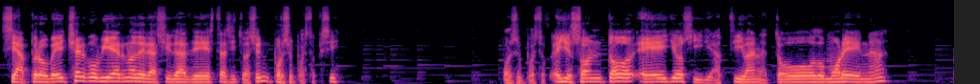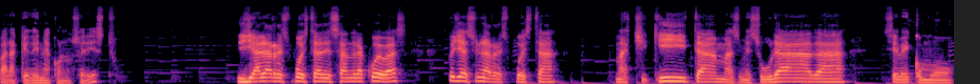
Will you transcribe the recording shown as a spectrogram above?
¿se aprovecha el gobierno de la ciudad de esta situación? Por supuesto que sí. Por supuesto. Ellos son todos ellos y activan a todo Morena para que den a conocer esto. Y ya la respuesta de Sandra Cuevas, pues ya es una respuesta más chiquita, más mesurada, se ve como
